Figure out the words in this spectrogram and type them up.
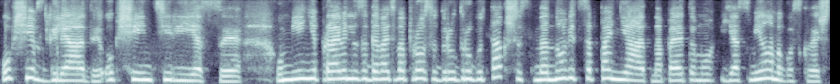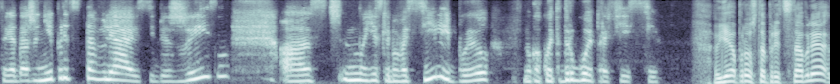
общие взгляды, общие интересы, умение правильно задавать вопросы друг другу так, что становится понятно. Поэтому я смело могу сказать, что я даже не представляю себе жизнь, а, ну, если бы Василий был ну, какой-то другой профессии. Я просто представляю,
